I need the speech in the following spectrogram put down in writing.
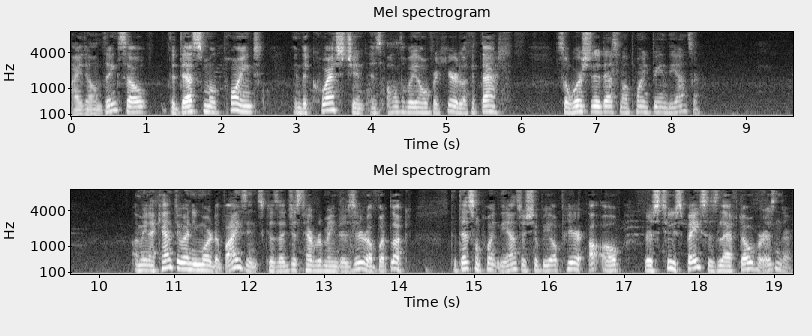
I don't think so. The decimal point in the question is all the way over here. Look at that. So where should the decimal point be in the answer? I mean, I can't do any more devisings because I just have remainder 0. But look, the decimal point in the answer should be up here. Uh-oh, there's two spaces left over, isn't there?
